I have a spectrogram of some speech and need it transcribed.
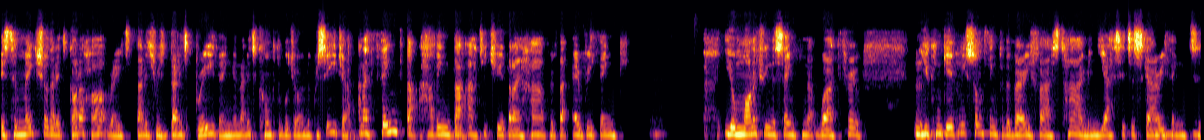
is to make sure that it's got a heart rate, that it's that it's breathing, and that it's comfortable during the procedure. And I think that having that attitude that I have of that everything you're monitoring the same thing that work through. You can give me something for the very first time and yes it's a scary thing to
